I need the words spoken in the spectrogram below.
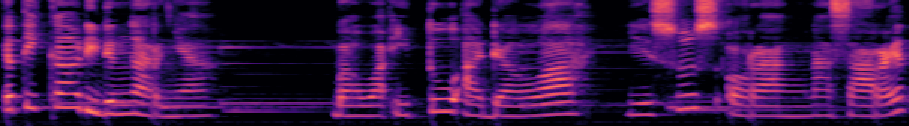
Ketika didengarnya bahwa itu adalah Yesus orang Nazaret,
